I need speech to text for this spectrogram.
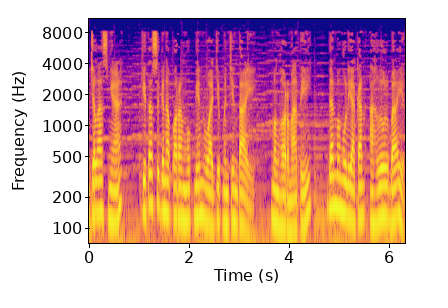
Jelasnya, kita segenap orang mukmin wajib mencintai, menghormati, dan memuliakan ahlul bait,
